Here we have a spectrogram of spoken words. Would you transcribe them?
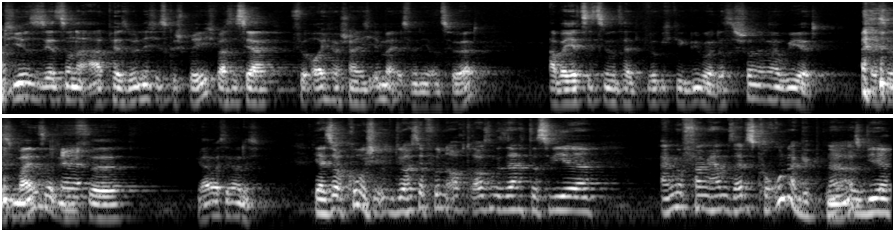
Und hier ist es jetzt so eine Art persönliches Gespräch, was es ja für euch wahrscheinlich immer ist, wenn ihr uns hört. Aber jetzt sitzen wir uns halt wirklich gegenüber. Das ist schon immer weird. Weißt du, was ich meine? So dieses, äh, ja, weiß ich auch nicht. Ja, ist auch komisch. Du hast ja vorhin auch draußen gesagt, dass wir angefangen haben, seit es Corona gibt. Ne? Mhm. Also wir,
